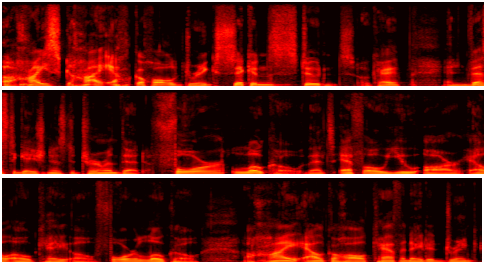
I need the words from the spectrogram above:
A high high alcohol drink sickens students. Okay, an investigation has determined that Four Loko, that's F O U R L O K O, Four Loko, a high alcohol caffeinated drink,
